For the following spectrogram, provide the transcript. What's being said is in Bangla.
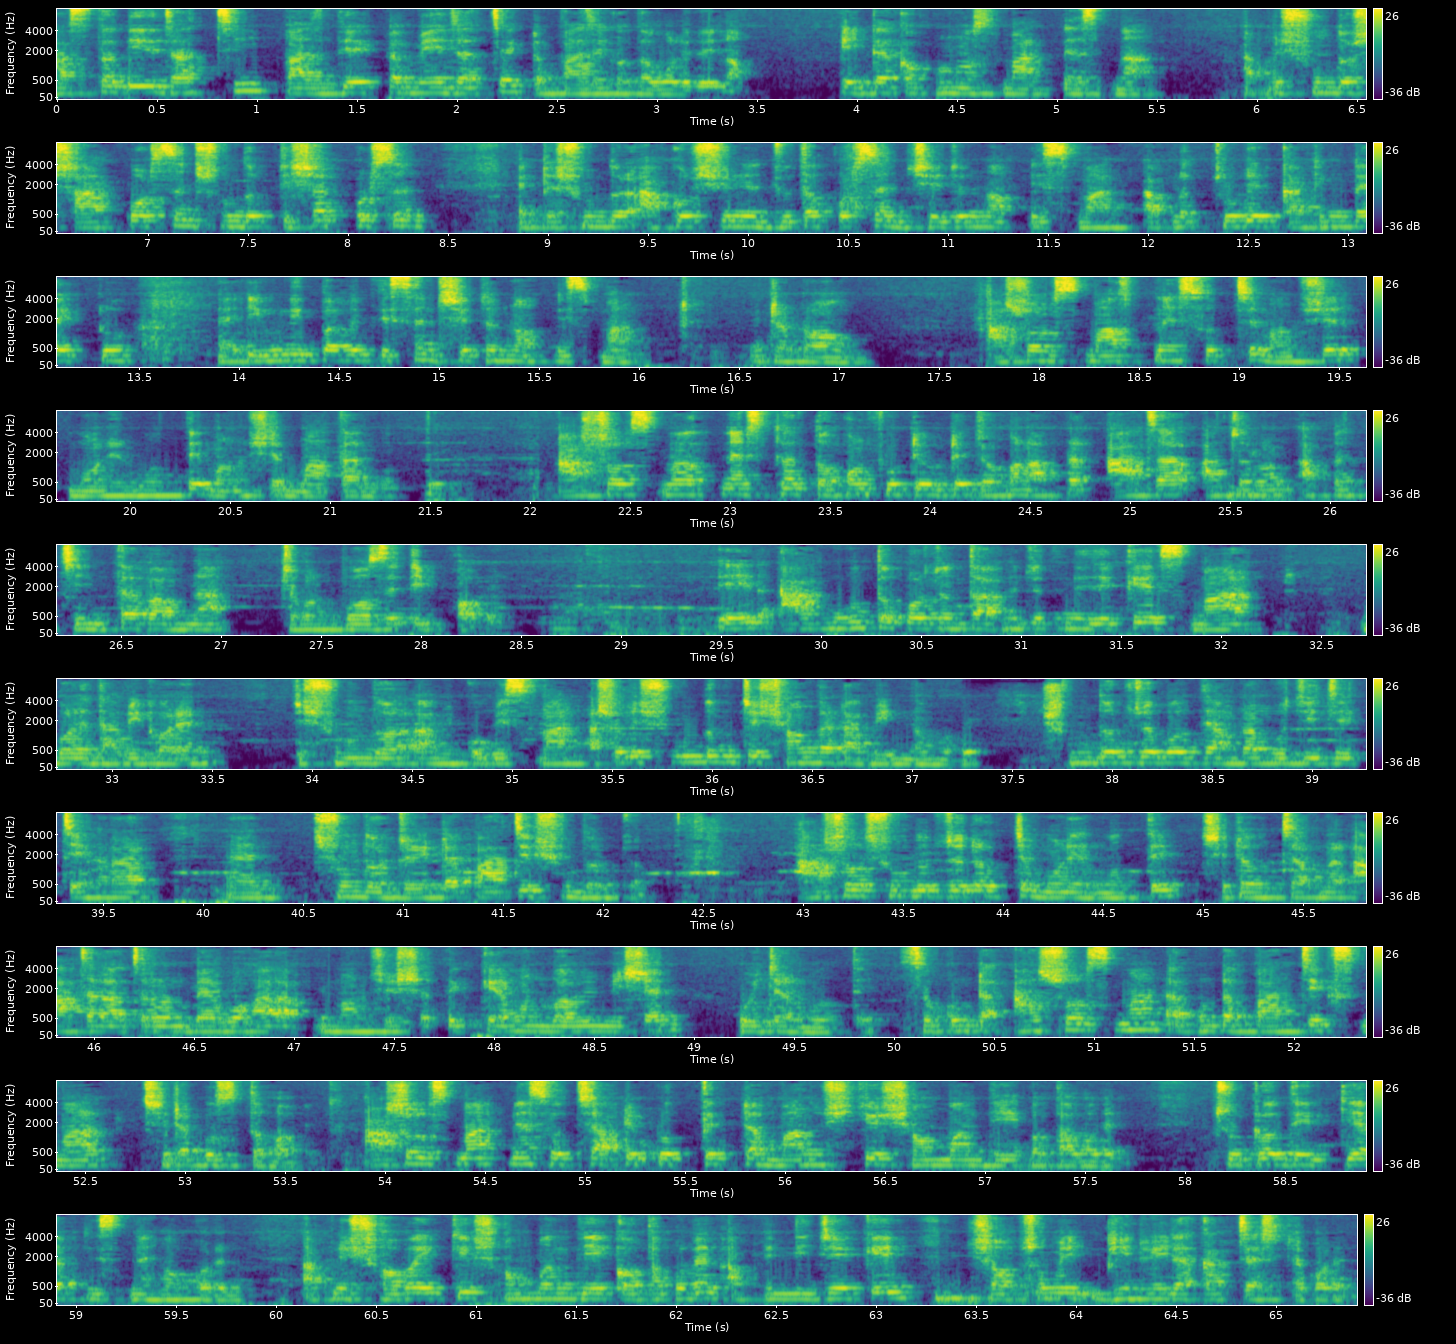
রাস্তা দিয়ে যাচ্ছি, পাশ দিয়ে একটা মেয়ে যাচ্ছে, একটা বাজে কথা বলে দিলাম। এটা কখনো স্মার্টনেস না। আপনি সুন্দর শার্ট পরছেন, সুন্দর টি শার্ট পরছেন, একটা সুন্দর আকর্ষণীয় জুতা পরছেন, সেজন্য আপনি স্মার্ট আপনার চুলের কাটিংটা একটু ইউনিক ভাবে দিচ্ছেন, সেজন্য আপনি স্মার্ট এটা রং আসল স্মার্টনেস হচ্ছে মানুষের মনের মধ্যে, মানুষের মাথার মধ্যে। আসল স্মার্টনেসটা তখন ফুটে ওঠে যখন আপনার আচার আচরণ আপনার চিন্তা ভাবনা যখন পজিটিভ হবে। এর আগ মুহূর্ত পর্যন্ত আপনি যদি নিজেকে স্মার্ট বলে দাবি করেন, যে সুন্দর, আমি খুবই স্মার্ট আসলে সুন্দর সৌন্দর্যের সংজ্ঞাটা ভিন্ন হবে। সৌন্দর্য বলতে আমরা বুঝি যে চেহারার সৌন্দর্য, এটা বাহ্যিক সৌন্দর্য। আসল সৌন্দর্যটা হচ্ছে মনের মধ্যে, সেটা হচ্ছে আপনার আচার আচরণ, ব্যবহার, আপনি মানুষের সাথে কেমন ভাবে মিশেন, ওইটার মধ্যে। সো কোনটা আসল স্মার্ট আর কোনটা বাহ্যিক স্মার্ট সেটা বুঝতে হবে। আসল স্মার্টনেস হচ্ছে আপনি প্রত্যেকটা মানুষকে সম্মান দিয়ে কথা বলেন। ছোটদেরকে আপনি স্নেহ করেন। আপনি সবাইকে সম্মান দিয়ে কথা বলেন, আপনি নিজেকে সবসময় ভিনই রাখার চেষ্টা করেন।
